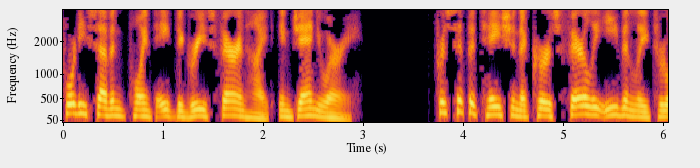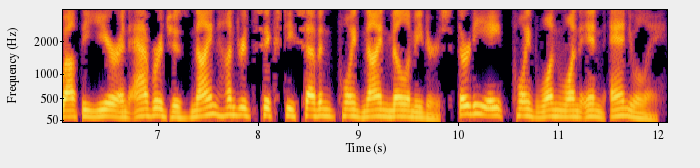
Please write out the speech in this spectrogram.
(47.8 degrees Fahrenheit) in January. Precipitation occurs fairly evenly throughout the year and averages 967.9 mm (38.11 in) annually.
